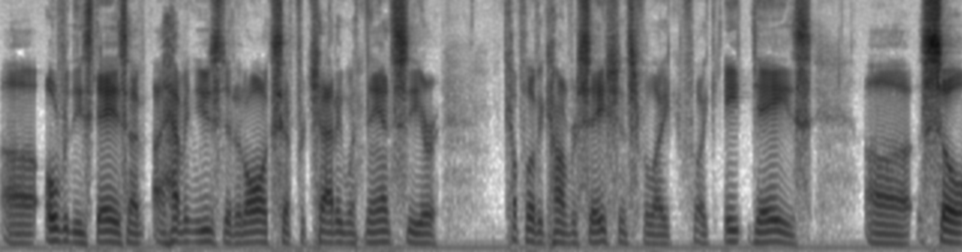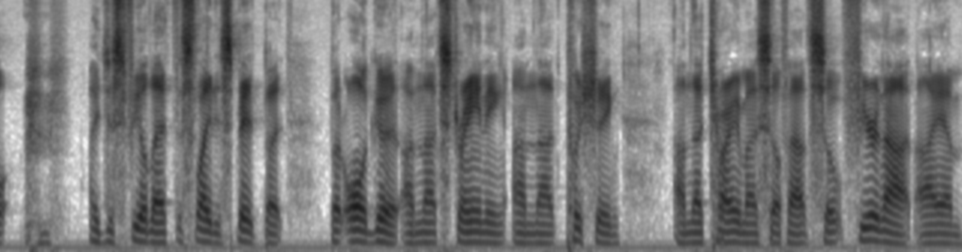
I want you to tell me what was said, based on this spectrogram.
uh, over these days. I've, I have not used it at all except for chatting with Nancy or a couple other conversations for like for like eight days. Uh, so I just feel that the slightest bit, but but all good. I'm not straining. I'm not pushing. I'm not tiring myself out. So fear not. I am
